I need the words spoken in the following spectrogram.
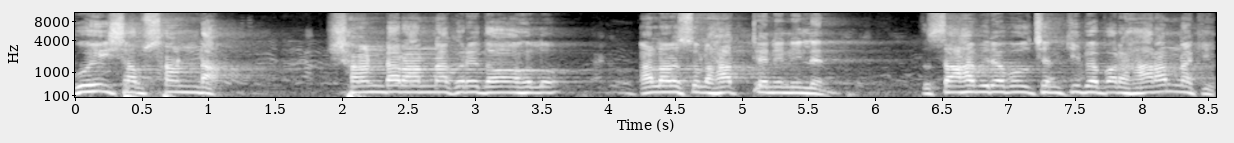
গুহি সাপ সান্ডা। সান্ডা রান্না করে দেওয়া হলো। আল্লাহ রসুল হাত টেনে নিলেন। তো সাহাবিরা বলছেন, কি ব্যাপার, হারাম নাকি?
